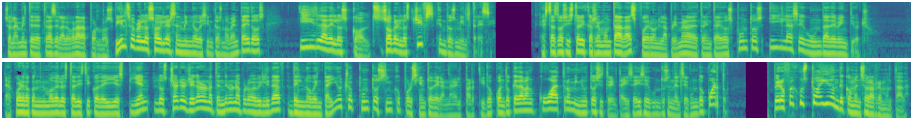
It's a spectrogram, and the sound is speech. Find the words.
solamente detrás de la lograda por los Bills sobre los Oilers en 1992 y la de los Colts sobre los Chiefs en 2013. Estas dos históricas remontadas fueron la primera de 32 puntos y la segunda de 28. De acuerdo con el modelo estadístico de ESPN, los Chargers llegaron a tener una probabilidad del 98.5% de ganar el partido cuando quedaban 4 minutos y 36 segundos en el segundo cuarto. Pero fue justo ahí donde comenzó la remontada.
